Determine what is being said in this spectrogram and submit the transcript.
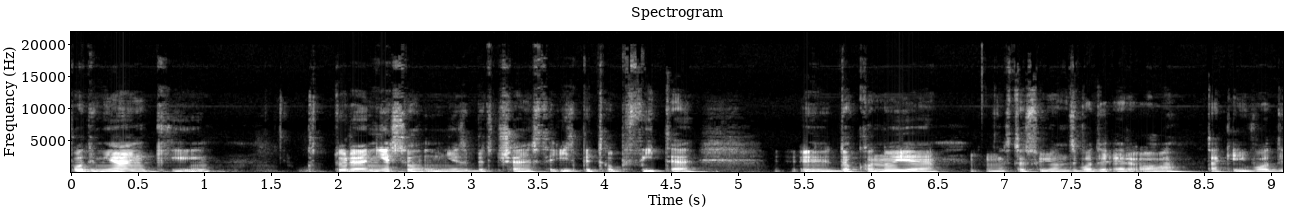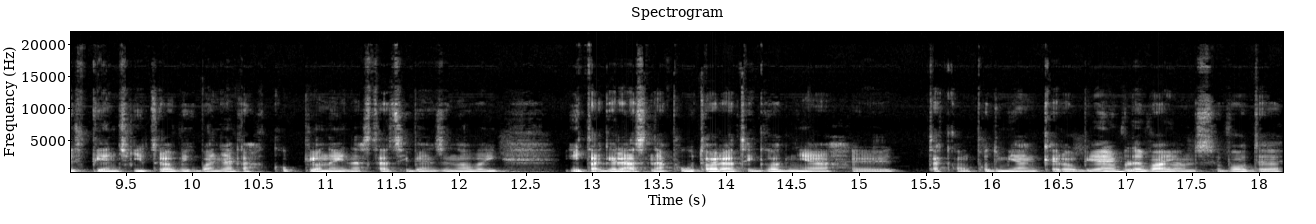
podmianki, które nie są u mnie zbyt częste i zbyt obfite, y, dokonuję y, stosując wodę RO, takiej wody w 5-litrowych baniakach kupionej na stacji benzynowej i tak raz na półtora tygodnia y, taką podmiankę robię, wlewając wodę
